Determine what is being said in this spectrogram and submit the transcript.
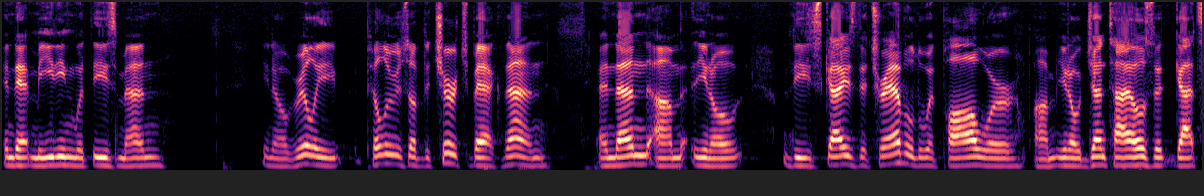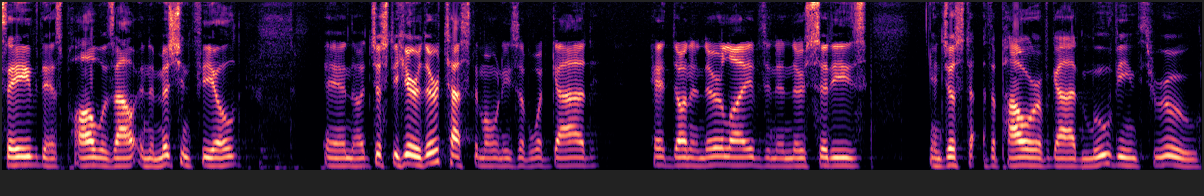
in that meeting with these men? You know, really pillars of the church back then. And then, um, you know, these guys that traveled with Paul were, um, you know, Gentiles that got saved as Paul was out in the mission field. And uh, just to hear their testimonies of what God had done in their lives and in their cities, and just the power of God moving through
